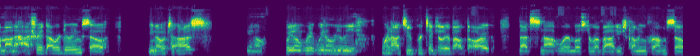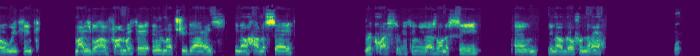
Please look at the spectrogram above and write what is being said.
amount of hash rate that we're doing. So you know to us you know we don't re- we don't really we're not too particular about the art. That's not where most of our value is coming from. So we think might as well have fun with it and let you guys, you know, have a say, request anything you guys want to see, and you know, go from there. What,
